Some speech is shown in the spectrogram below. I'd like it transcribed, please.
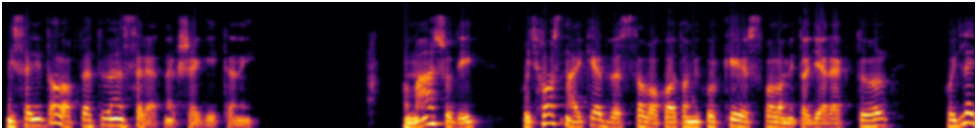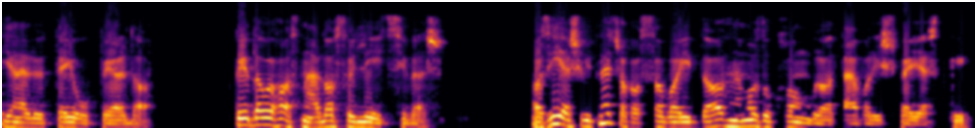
miszerint alapvetően szeretnek segíteni. A második, hogy használj kedves szavakat, amikor kérsz valamit a gyerektől, hogy legyen előtte jó példa. Például használd azt, hogy légy szíves. Az ilyesmit ne csak a szavaiddal, hanem azok hangulatával is fejezd ki.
